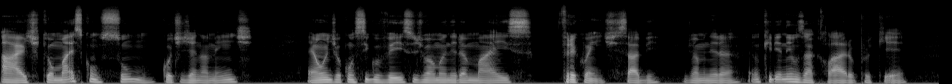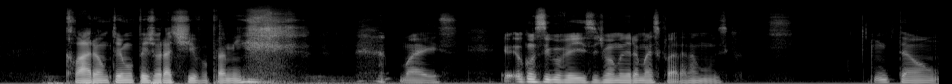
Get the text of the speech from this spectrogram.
a arte que eu mais consumo cotidianamente, é onde eu consigo ver isso de uma maneira mais frequente, sabe? De uma maneira. Eu não queria nem usar claro, porque. Claro é um termo pejorativo para mim. Mas eu consigo ver isso de uma maneira mais clara na música. Então,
